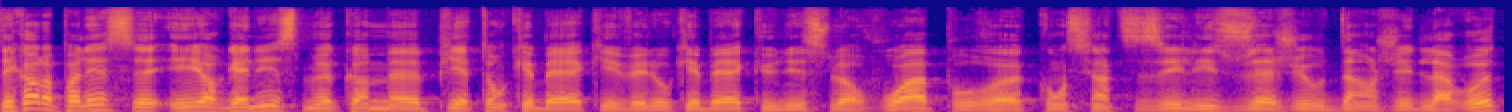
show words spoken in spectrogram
Des corps de police et organismes comme euh, Piéton Québec et Vélo Québec unissent leur voix pour euh, conscientiser les usagers au danger de la route.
